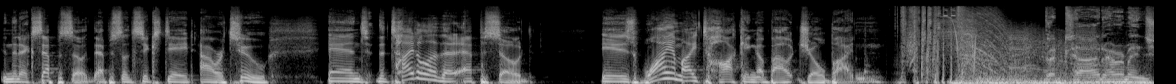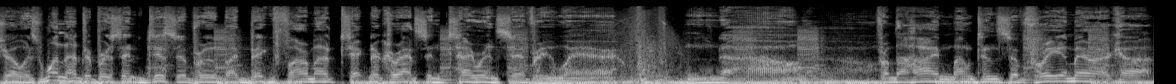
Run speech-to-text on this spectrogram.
in the next episode, episode 68, hour two. And the title of that episode is Why Am I Talking About Joe Biden? The Todd Herman Show is 100% disapproved by big pharma, technocrats, and tyrants everywhere. Now, from the high mountains of free America,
